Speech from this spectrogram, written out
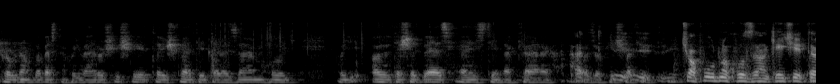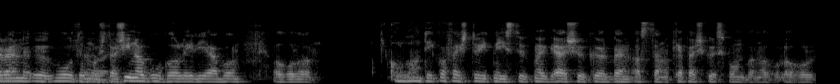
programba vesznek, hogy városi séta, és feltételezem, hogy hogy adott esetben ez, ehhez tényleg kellene hát, azok is, akik... Csapódnak hozzánk kétségtelen, voltunk most a Zsinagó galériában, ahol a ahol Antika festőit néztük meg első körben, aztán a Kepes központban, ahol, ahol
